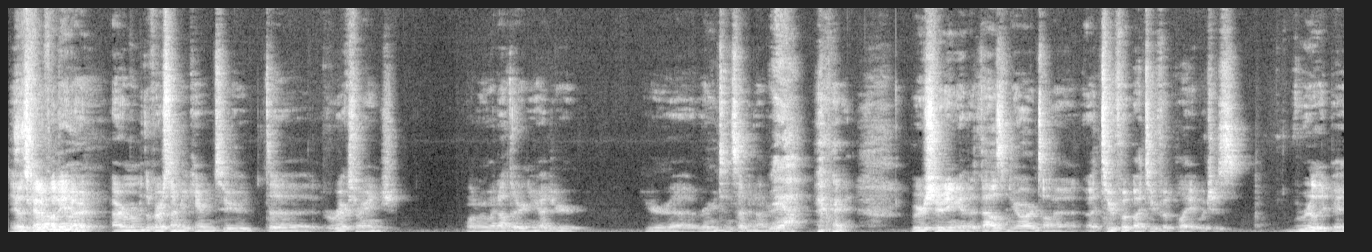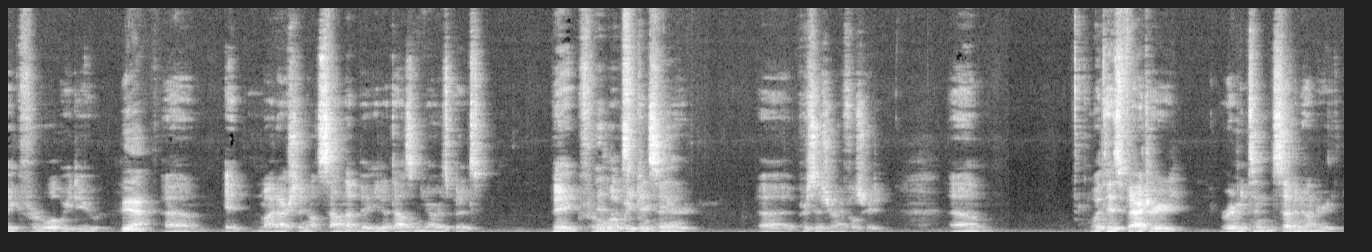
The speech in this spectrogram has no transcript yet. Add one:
Yeah, it was kind of funny. I, I remember the first time you came to the Rick's range when we went out there and you had your your uh, Remington 700. Yeah, we were shooting at a thousand yards on a, a two foot by two foot plate, which is really big for what we do. Yeah. Um, it might actually not sound that big at a thousand yards, but it's big for It what we big, consider uh, precision rifle shooting. Um, with his factory Remington 700,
